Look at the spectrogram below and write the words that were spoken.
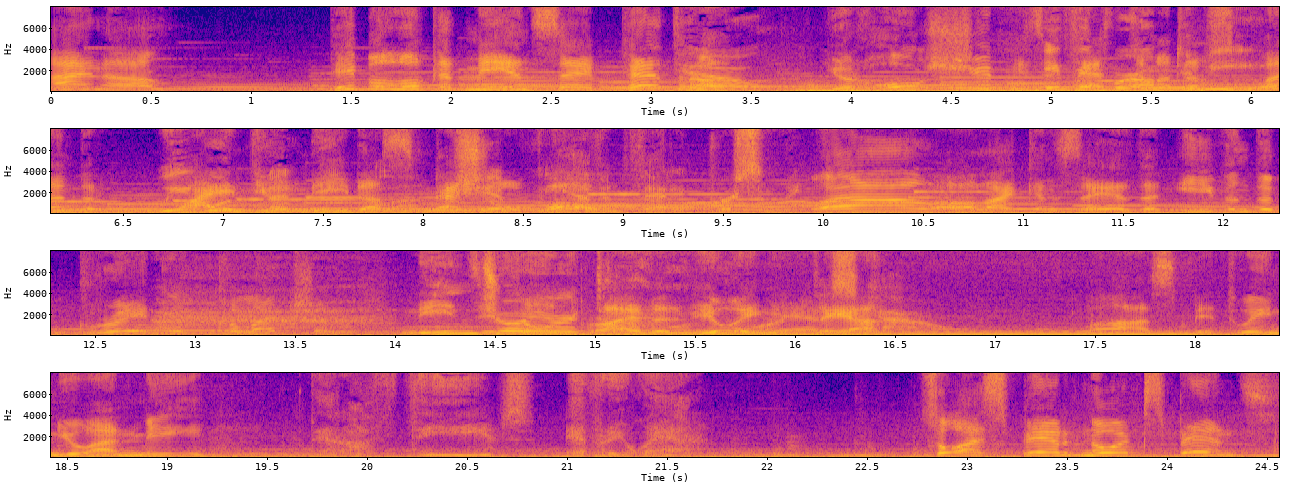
I know. People look at me and say, Petro, your whole ship is a If it were up to of me, splendor. we Why wouldn't do you need a special ship we haven't vetted personally. Well, all I can say is that even the greatest collection needs Enjoy its own private viewing area. Between you and me, there are thieves everywhere. So I spared no expense.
